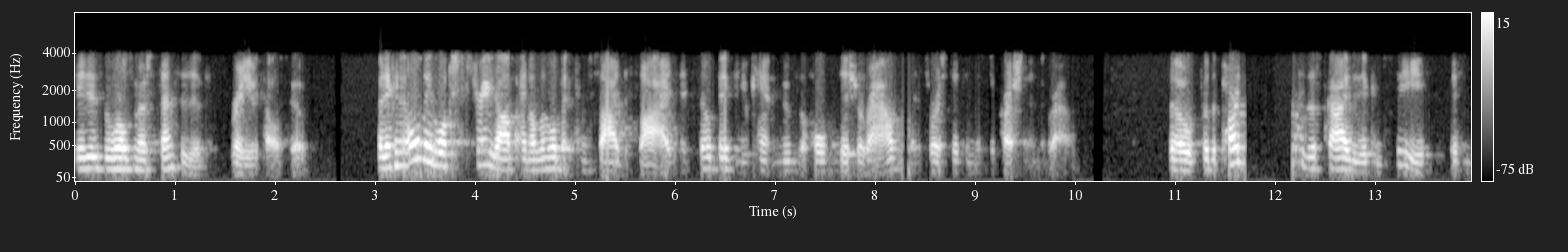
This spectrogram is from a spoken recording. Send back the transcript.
it is the world's most sensitive radio telescope but it can only look straight up and a little bit from side to side. It's so big that you can't move the whole dish around, and it sort of sits in this depression in the ground. So for the parts of the sky that you can see this is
